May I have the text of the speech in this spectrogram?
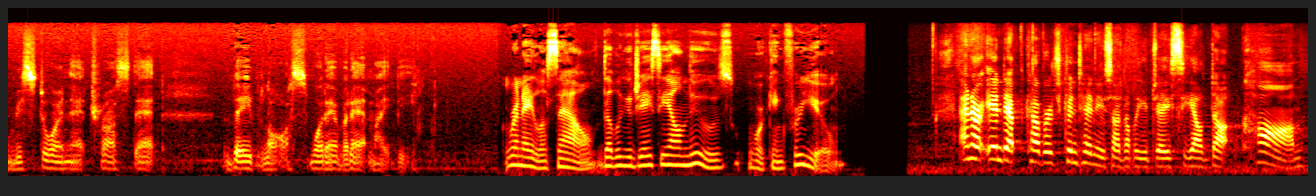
Restoring that trust that they've lost, whatever that might be. Renee LaSalle, WJCL News, working for you. And our in-depth coverage continues on WJCL.com.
